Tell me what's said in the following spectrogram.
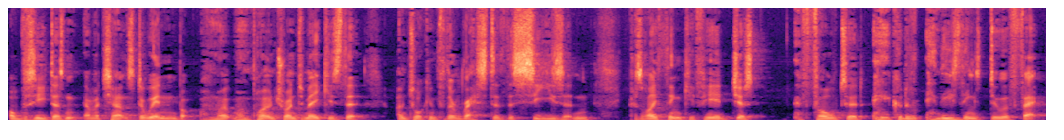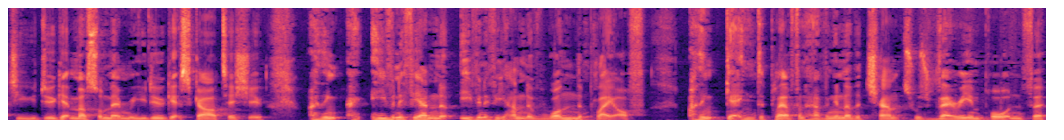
obviously he doesn't have a chance to win. But one point I'm trying to make is that I'm talking for the rest of the season because I think if he had just faltered, he could have. these things do affect you. You do get muscle memory. You do get scar tissue. I think uh, even if he hadn't, even if he hadn't have won the playoff, I think getting to playoff and having another chance was very important for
